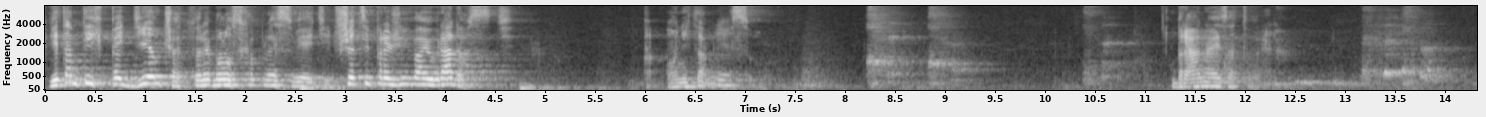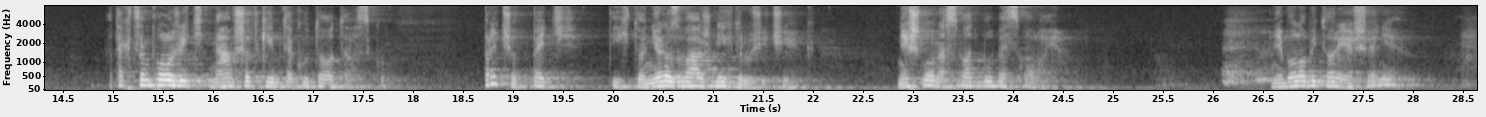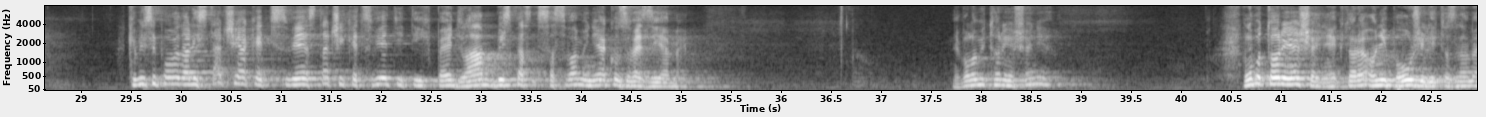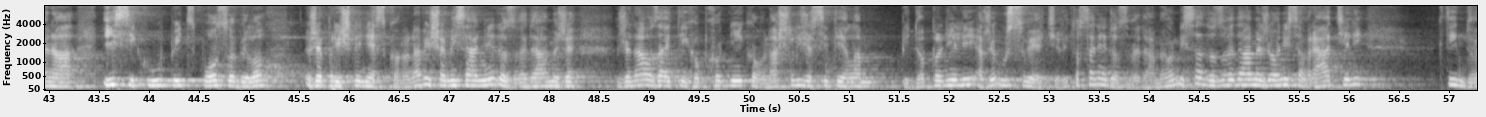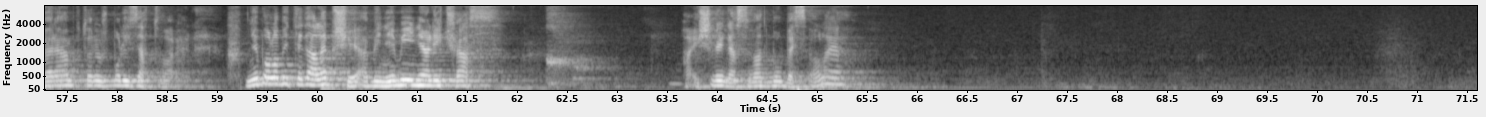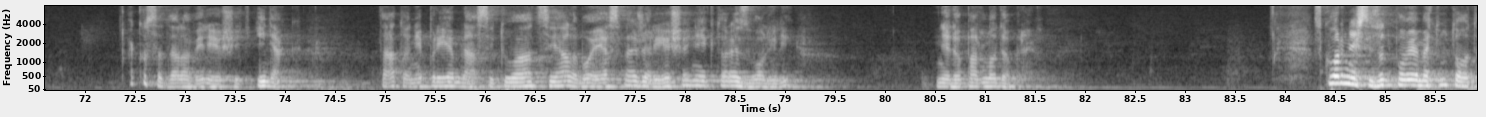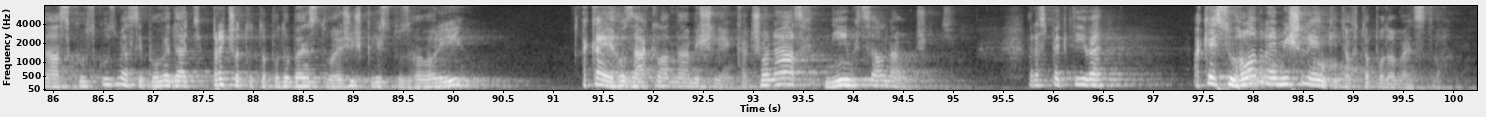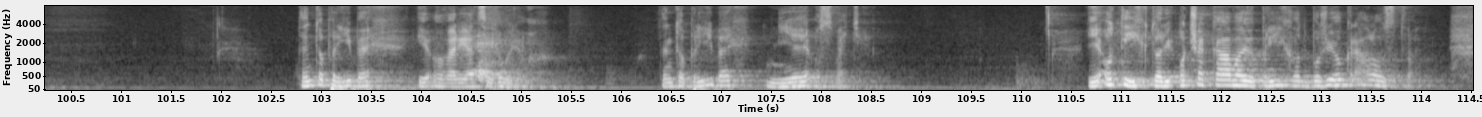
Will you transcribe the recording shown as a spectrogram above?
Je tam tých 5 dievčat, ktoré bolo schopné svietiť. Všetci prežívajú radosť. A oni tam nie sú. Brána je zatvorená. A tak chcem položiť nám všetkým takúto otázku. Prečo 5 týchto nerozvážnych družičiek nešlo na svadbu bez oleja? Nebolo by to riešenie? Keby si povedali, stačí, keď, svie, stačí, keď svieti tých 5 lám, my sa s vami nejako zvezieme. Nebolo by to riešenie? Lebo to riešenie, ktoré oni použili, to znamená ísť si kúpiť, spôsobilo, že prišli neskoro. Navyše my sa ani nedozvedáme, že, že naozaj tých obchodníkov našli, že si tie lampy doplnili a že už svietili. To sa nedozvedáme. My sa dozvedáme, že oni sa vrátili k tým dverám, ktoré už boli zatvorené. Nebolo by teda lepšie, aby nemíňali čas a išli na svadbu bez oleja? Ako sa dala vyriešiť inak táto nepríjemná situácia, lebo je jasné, že riešenie, ktoré zvolili, nedopadlo dobre. Skôr než si zodpovieme túto otázku, skúsme si povedať, prečo toto podobenstvo Ježiš Kristus hovorí, aká je jeho základná myšlienka, čo nás ním chcel naučiť. Respektíve, aké sú hlavné myšlienky tohto podobenstva. Tento príbeh je o veriacich ľuďoch. Tento príbeh nie je o svete. Je o tých, ktorí očakávajú príchod Božieho kráľovstva.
